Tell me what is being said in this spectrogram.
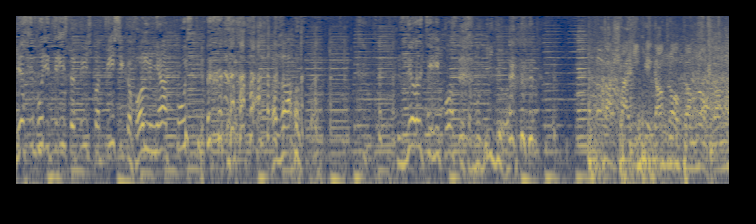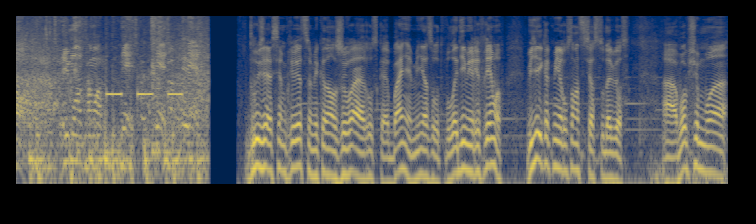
Если будет 300 тысяч подписчиков, он меня отпустит. Пожалуйста. Сделайте репост этому видео. Начальники, говно, говно, говно. Ремонт, ремонт. Здесь, здесь, здесь. Друзья, всем привет, с вами канал Живая Русская Баня. Меня зовут Владимир Ефремов. Видели, как меня Руслан сейчас туда вез? А, в общем, а,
